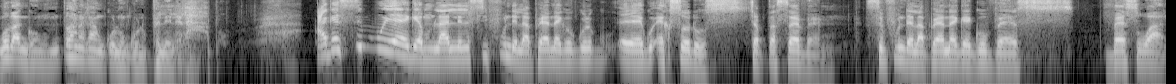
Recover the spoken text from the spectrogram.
Ngoba ngingumntwana kaNkulunkulu kuphelele lapho. Ake sibuyeke mlaleli sifunde lapha yana ke ku Exodus chapter 7 sifunde lapha yana ke ku verse verse 1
